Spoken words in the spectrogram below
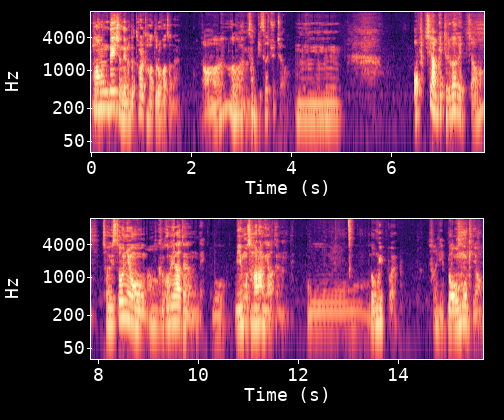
파운데이션 이런 데 털 다 들어가잖아요. 아, 항상 빗어주죠. 음. 없지 않아 들어가겠죠. 저희 소녀 어. 그거 해야 되는데. 뭐. 미모 자랑해야 되는데. 오. 너무 이뻐요. 소녀 예쁘지. 너무 귀여워.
